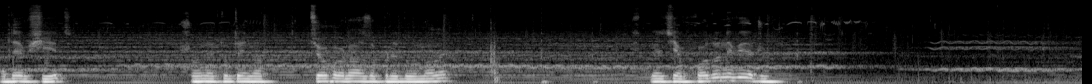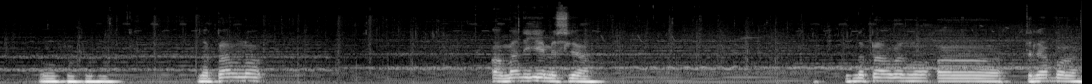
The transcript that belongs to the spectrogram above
А де вхід? Що вони тут і на цього разу придумали? Я входу не бачу. Напевно. А в мене є мисля. Тут, напевно, а, треба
